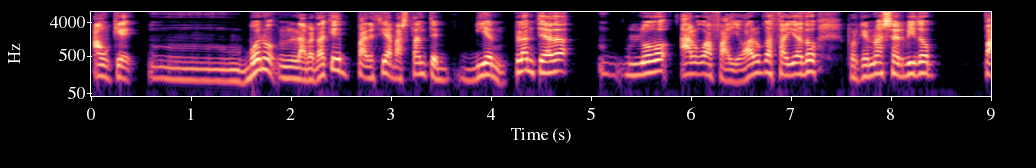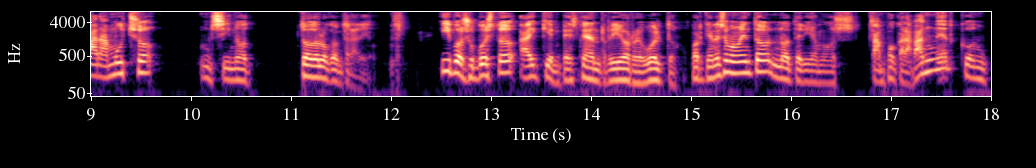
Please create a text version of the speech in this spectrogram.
aunque, mmm, bueno, la verdad que parecía bastante bien planteada, luego algo ha fallado, algo ha fallado porque no ha servido para mucho, sino todo lo contrario. Y por supuesto hay quien pesca en río revuelto, porque en ese momento no teníamos tampoco a la Wagner con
